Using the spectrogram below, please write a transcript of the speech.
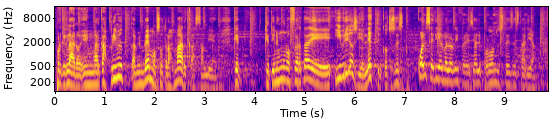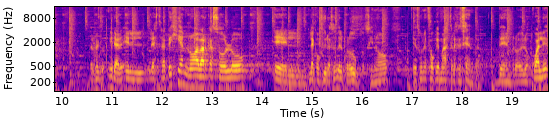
Porque claro, en marcas premium también vemos otras marcas también que, que tienen una oferta de híbridos y eléctricos. Entonces, ¿cuál sería el valor diferencial y por dónde ustedes estarían? Perfecto. Mira, la estrategia no abarca solo la configuración del producto, sino es un enfoque más 360, dentro de los cuales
